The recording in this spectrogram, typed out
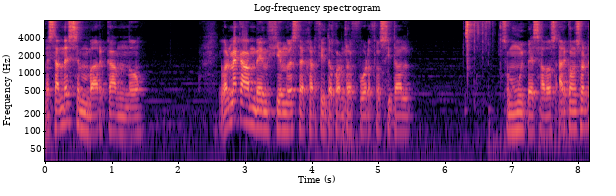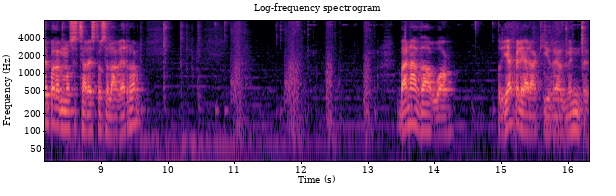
Me están desembarcando. Igual me acaban venciendo este ejército con refuerzos y tal. Son muy pesados. A ver, con suerte podemos echar estos de la guerra. Van a Dawa. Podría pelear aquí realmente.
